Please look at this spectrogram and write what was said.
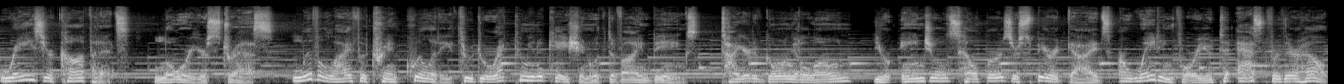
Raise your confidence Lower your stress. Live a life of tranquility through direct communication with divine beings. Tired of going it alone? Your angels, helpers, or spirit guides are waiting for you to ask for their help.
